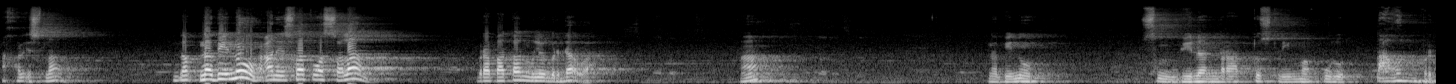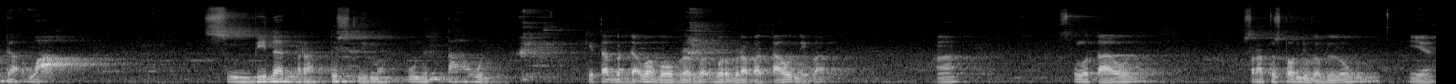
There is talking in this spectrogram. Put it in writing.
Akal Islam Nabi Nuh alaihissalatu wassalam berapa tahun beliau berdakwah? Hah? Nabi Nuh 950 tahun berdakwah. 950 tahun. Kita berdakwah baru berapa, baru berapa tahun nih, Pak? Hah? 10 tahun. 100 tahun juga belum. Iya.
